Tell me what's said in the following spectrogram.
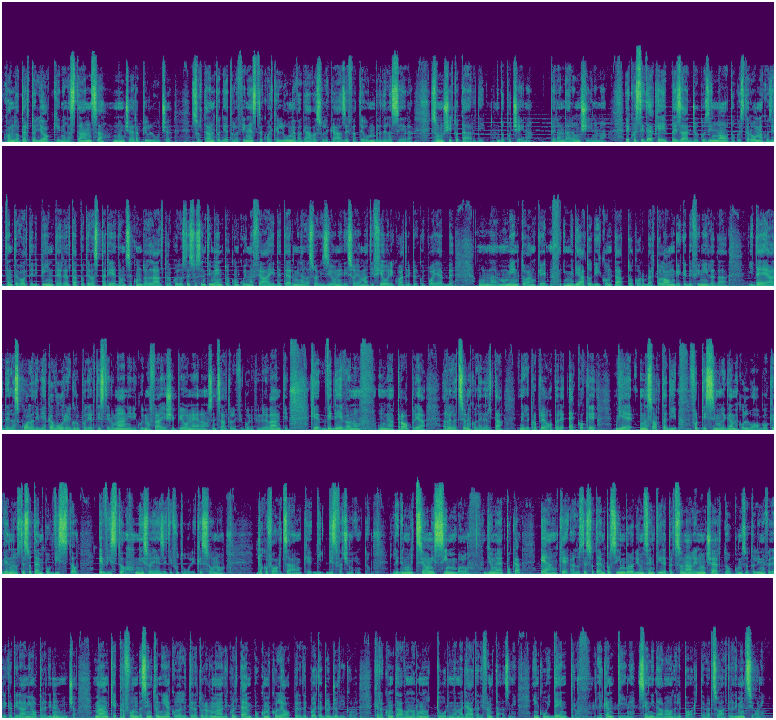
Quando ho aperto gli occhi nella stanza non c'era più luce Soltanto dietro la finestra qualche lume vagava sulle case fatte ombre della sera. Sono uscito tardi, dopo cena, per andare a un cinema. E quest'idea che il paesaggio così noto, questa Roma così tante volte dipinta, in realtà poteva sparire da un secondo all'altro, quello stesso sentimento con cui Maffei determina la sua visione dei suoi amati fiori, quadri per cui poi ebbe un momento anche immediato di contatto con Roberto Longhi, che definì la da idea della scuola di Via Cavour, il gruppo di artisti romani di cui Maffai e Scipione erano senz'altro le figure più rilevanti, che vedevano una propria relazione con la realtà nelle proprie opere, ecco che vi è una sorta di fortissimo legame col luogo che viene allo stesso tempo visto e visto nei suoi esiti futuri, che sono giocoforza anche di disfacimento. Le demolizioni, simbolo di un'epoca, e anche allo stesso tempo simbolo di un sentire personale, non certo, come sottolinea Federica Pirani, opera di denuncia, ma anche profonda sintonia con la letteratura romana di quel tempo, come con le opere del poeta Giorgio Vigolo, che raccontava una Roma notturna magata di fantasmi, in cui dentro le cantine si annidavano delle porte verso altre dimensioni.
